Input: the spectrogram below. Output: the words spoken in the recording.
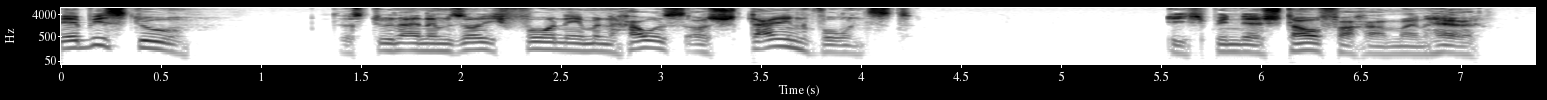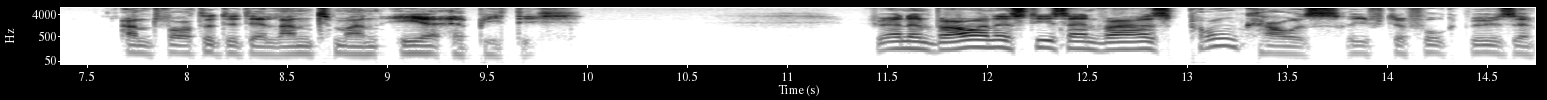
Wer bist du, dass du in einem solch vornehmen Haus aus Stein wohnst? Ich bin der Stauffacher, mein Herr, antwortete der Landmann ehrerbietig. Für einen Bauern ist dies ein wahres Prunkhaus, rief der Vogt böse.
